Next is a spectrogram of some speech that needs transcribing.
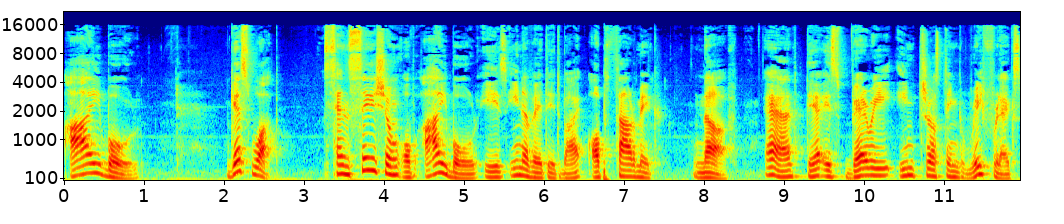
eyeball. Guess what? Sensation of eyeball is innervated by ophthalmic nerve. And there is very interesting reflex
